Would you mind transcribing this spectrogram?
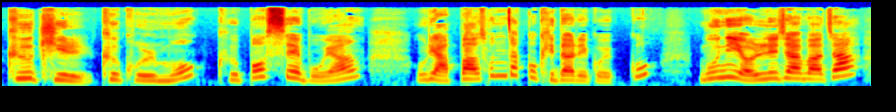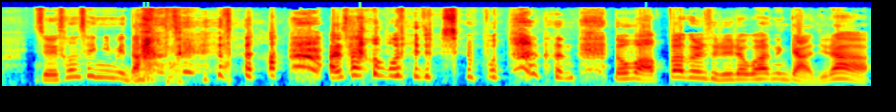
그 길, 그 골목, 그 버스의 모양, 우리 아빠 손잡고 기다리고 있고, 문이 열리자마자 이제 선생님이 나한테 아, 사연 보내주신 분 너무 압박을 드리려고 하는 게 아니라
